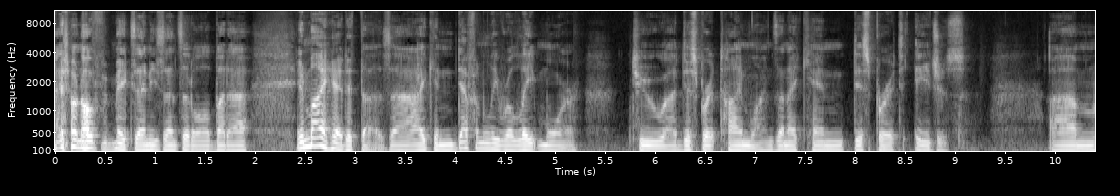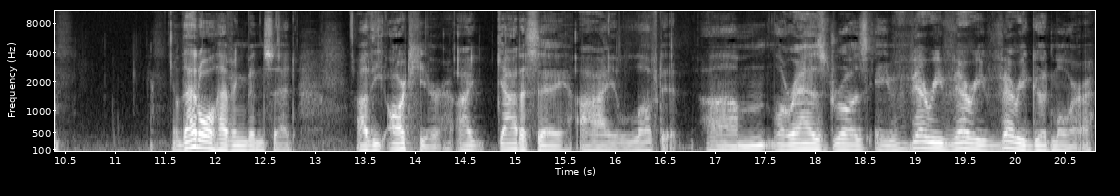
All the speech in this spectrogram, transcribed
I don't know if it makes any sense at all, but uh, in my head it does. Uh, I can definitely relate more to uh, disparate timelines than I can disparate ages. Um, that all having been said, uh, the art here, I gotta say, I loved it. Um, Larraz draws a very, very, very good Moira.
